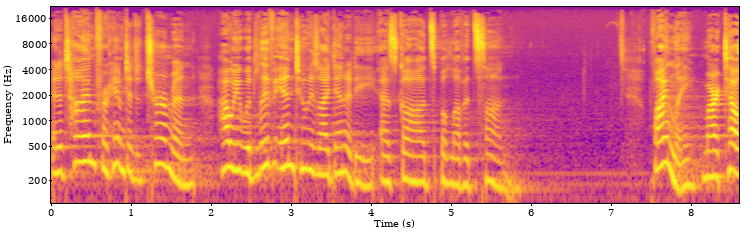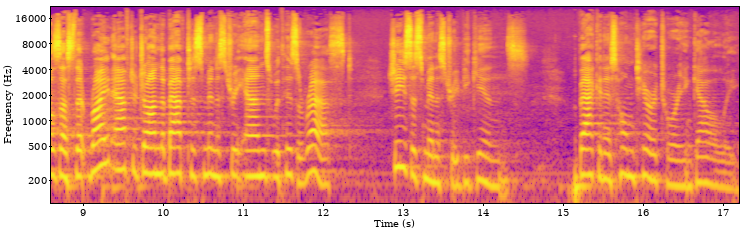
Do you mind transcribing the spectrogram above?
and a time for him to determine how he would live into his identity as God's beloved Son. Finally, Mark tells us that right after John the Baptist's ministry ends with his arrest, Jesus' ministry begins back in his home territory in Galilee.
